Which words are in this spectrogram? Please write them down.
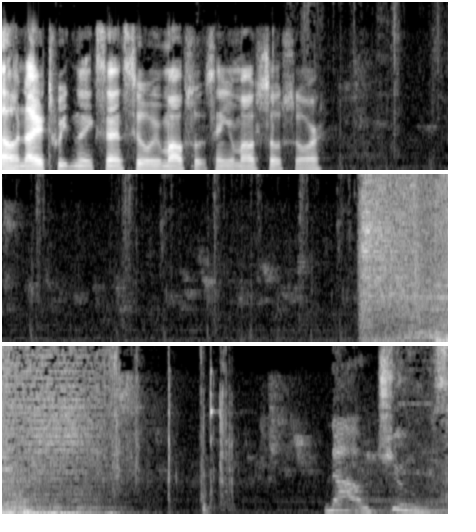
Oh, now your tweet makes sense too. Your mouth so saying your mouth's so sore. Now choose.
